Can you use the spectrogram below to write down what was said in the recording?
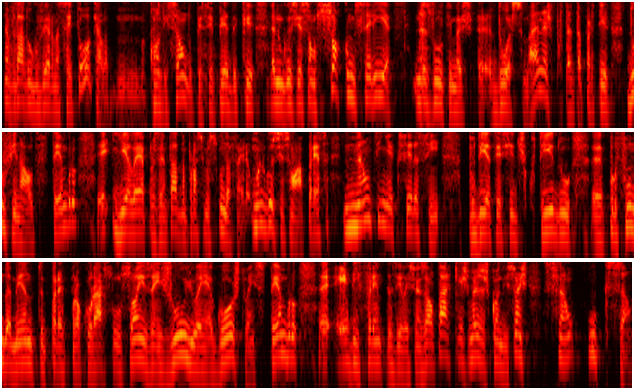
Na verdade, o governo aceitou aquela hum, condição do PCP de que a negociação só começaria nas últimas eh, duas semanas, portanto, a partir do final de setembro, eh, e ele é apresentado na próxima segunda-feira. Uma negociação à pressa não tinha que ser assim. Podia ter sido discutido eh, profundamente para procurar soluções em julho, em agosto, em setembro. Eh, é diferente das eleições autárquicas, mas as condições são o que são.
